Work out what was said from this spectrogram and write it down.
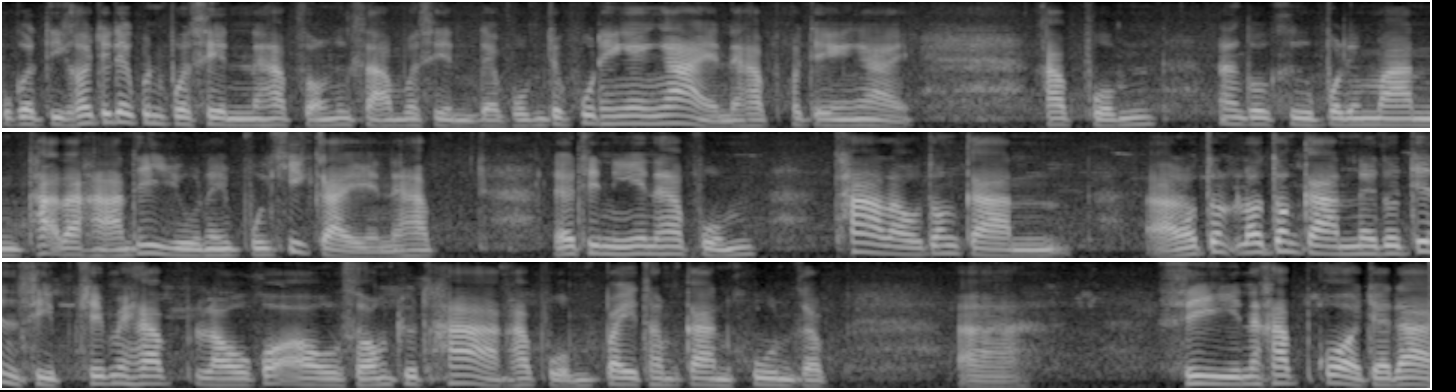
ปกติเขาจะเรียกเป็นเปอร์เซ็นต์นะครับสองถึงสามเปอร์เซ็นต์แต่ผมจะพูดให้ง่าย ๆ นะครับเข้าใจง่ายๆครับผมนั่นก็คือปริมาณธาตุอาหารที่อยู่ในปุ๋ยขี้ไก่นะครับ แล้วทีนี้นะครับผมถ้าเราต้องการเราต้องเราต้องการไนโตรเจนสิบใช่ไหมครับ เราก็เอาสองจุดห้าครับผมไปทำการคูณกับ อ่นะครับก็จะได้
